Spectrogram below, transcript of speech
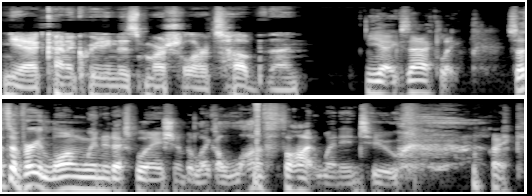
Yeah, kind of creating this martial arts hub then. Yeah, exactly. So that's a very long-winded explanation, but like a lot of thought went into like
